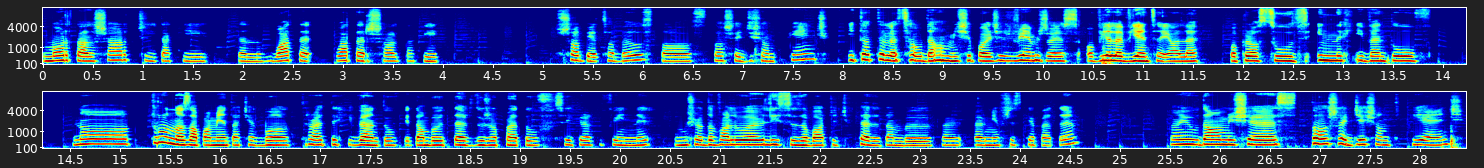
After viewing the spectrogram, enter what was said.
Immortal Shard, czyli taki ten water, water shard, taki w shopie co był, to 165 i to tyle co udało mi się policzyć. Wiem, że jest o wiele więcej, ale po prostu z innych eventów no trudno zapamiętać, jak było trochę tych eventów i tam były też dużo petów, secretów i innych. Muszę do listy zobaczyć, wtedy tam były pe- pewnie wszystkie pety. No i udało mi się 165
